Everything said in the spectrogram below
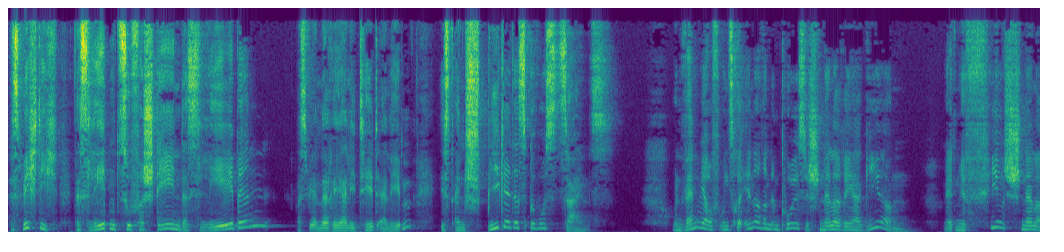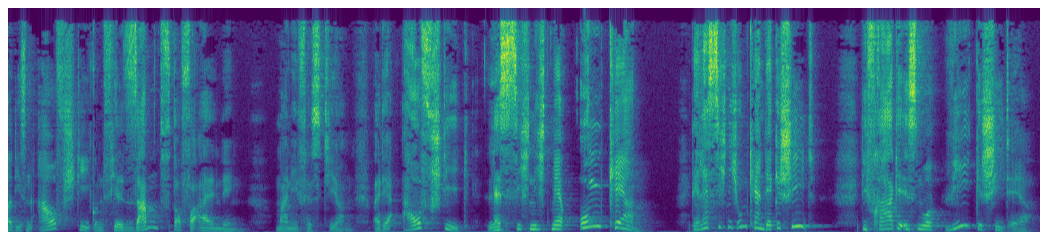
das ist wichtig, das Leben zu verstehen. Das Leben was wir in der Realität erleben, ist ein Spiegel des Bewusstseins. Und wenn wir auf unsere inneren Impulse schneller reagieren, werden wir viel schneller diesen Aufstieg und viel sanfter vor allen Dingen manifestieren, weil der Aufstieg lässt sich nicht mehr umkehren. Der lässt sich nicht umkehren, der geschieht. Die Frage ist nur, wie geschieht er?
